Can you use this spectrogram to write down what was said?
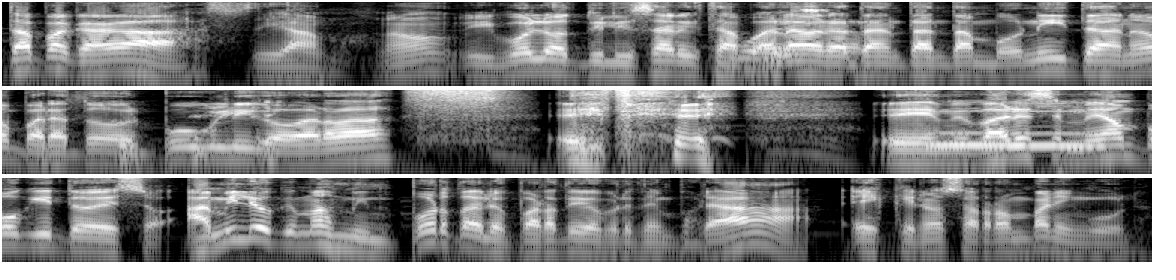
tapa cagadas, digamos, ¿no? Y vuelvo a utilizar esta Puede palabra ser. tan, tan, tan bonita, ¿no? Para todo el público, ¿verdad? Este, eh, me parece, me da un poquito eso. A mí lo que más me importa de los partidos de pretemporada es que no se rompa ninguno.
